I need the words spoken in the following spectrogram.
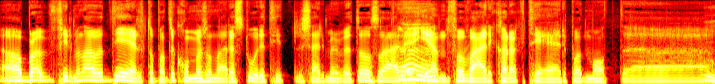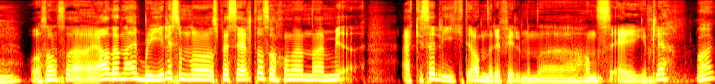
ja, Filmen er jo delt opp at det kommer sånne der store tittelskjermer, vet du, og så er det Ja, ja. for hver karakter, på en måte. eh, Mm. Og sånn, så ja, den er, blir liksom noe spesielt, altså. Den er, er ikke så lik de andre filmene hans, egentlig. Nei.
